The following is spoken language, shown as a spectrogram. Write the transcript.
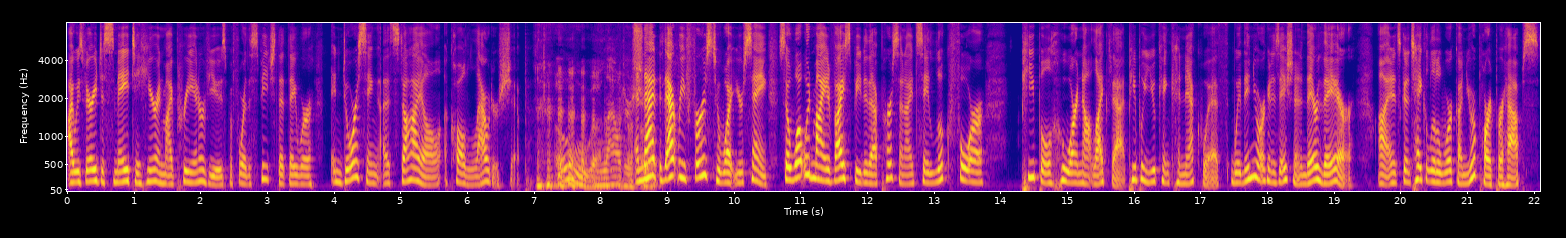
I was very dismayed to hear in my pre interviews before the speech that they were endorsing a style called loudership. oh, loudership. And that, that refers to what you're saying. So, what would my advice be to that person? I'd say look for people who are not like that, people you can connect with within your organization, and they're there. Uh, and it's going to take a little work on your part, perhaps,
